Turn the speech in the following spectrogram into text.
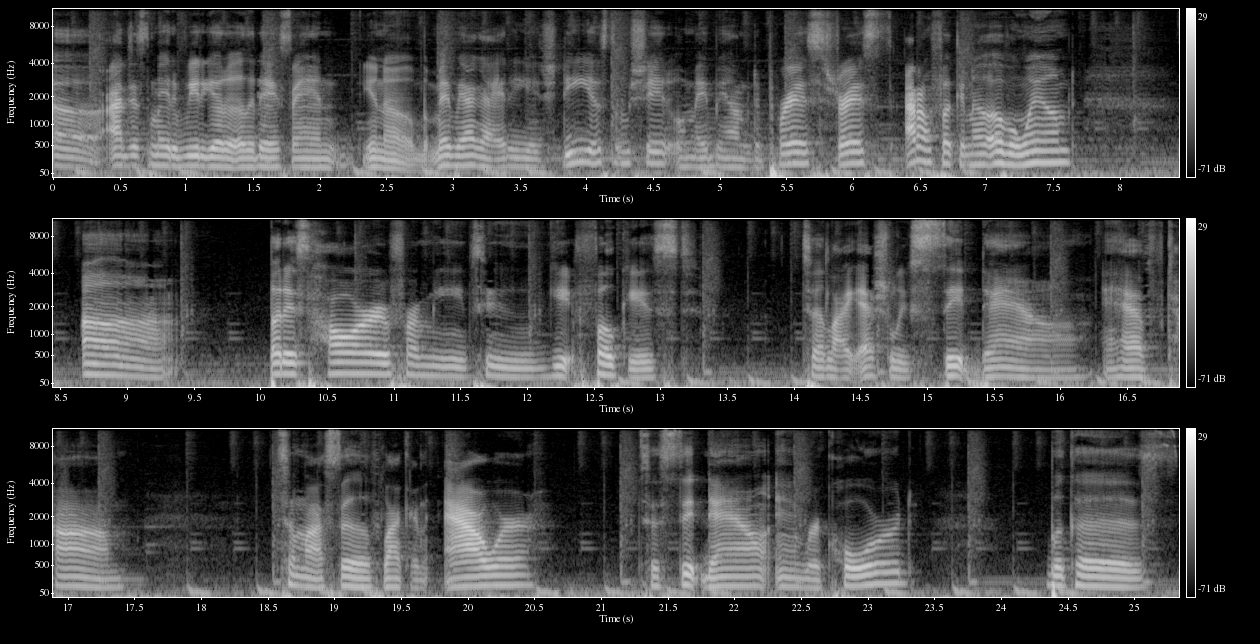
uh, I just made a video the other day saying, you know, but maybe I got ADHD or some shit, or maybe I'm depressed, stressed. I don't fucking know, overwhelmed. Um, but it's hard for me to get focused to like actually sit down and have time to myself, like an hour to sit down and record because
